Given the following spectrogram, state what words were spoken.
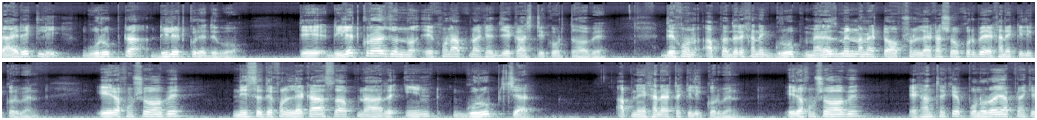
ডাইরেক্টলি গ্রুপটা ডিলিট করে দেব। তে ডিলিট করার জন্য এখন আপনাকে যে কাজটি করতে হবে, দেখুন আপনাদের এখানে গ্রুপ ম্যানেজমেন্ট নামে একটা অপশন লেখা শো করবে, এখানে ক্লিক করবেন। এইরকম শো হবে। নিচে দেখুন লেখা আছে আপনার ইন্ট গ্রুপ চ্যাট আপনি এখানে একটা ক্লিক করবেন। এরকম শো হবে। এখান থেকে পুনরায় আপনাকে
